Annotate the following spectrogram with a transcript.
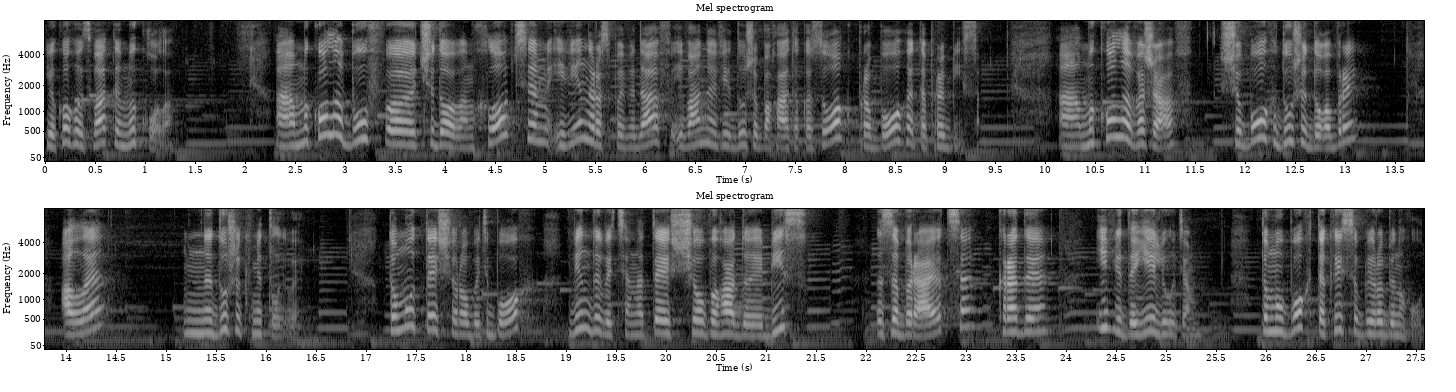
якого звати Микола. А Микола був е, чудовим хлопцем, і він розповідав Іванові дуже багато казок про Бога та про біса. Микола вважав, що Бог дуже добрий, але не дуже кмітливий. Тому те, що робить Бог, він дивиться на те, що вигадує біс, забирає це, краде і віддає людям. Тому Бог такий собі Робін Гуд.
